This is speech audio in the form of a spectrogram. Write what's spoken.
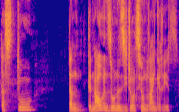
dass du dann genau in so eine Situation reingerätst.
